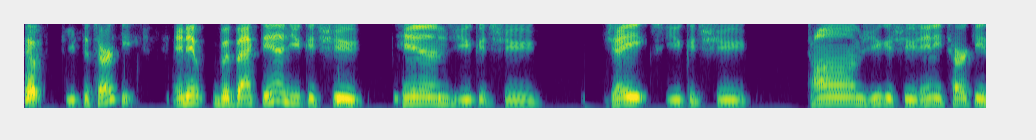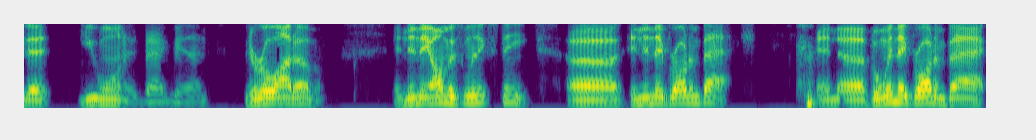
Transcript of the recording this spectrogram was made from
yep. shoot the turkey. And it, but back then you could shoot hens, you could shoot jakes, you could shoot toms, you could shoot any turkey that you wanted back then. There were a lot of them and then they almost went extinct. Uh, and then they brought them back. And uh, but when they brought him back,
